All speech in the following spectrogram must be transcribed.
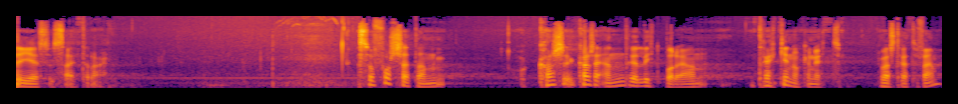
det Jesus sier til dem. Så fortsetter han å kanskje, kanskje endre litt på det. Han trekker noe nytt. Vers 35.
